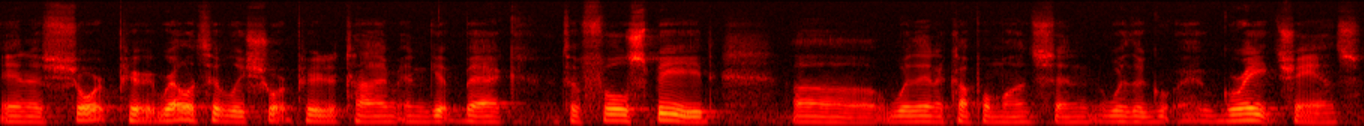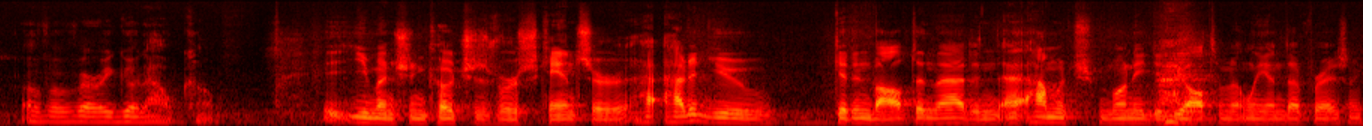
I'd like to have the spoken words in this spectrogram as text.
in a short period, relatively short period of time and get back to full speed uh, within a couple months and with a, a great chance of a very good outcome. You mentioned coaches versus cancer. How did you get involved in that, and uh, how much money did you ultimately end up raising?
